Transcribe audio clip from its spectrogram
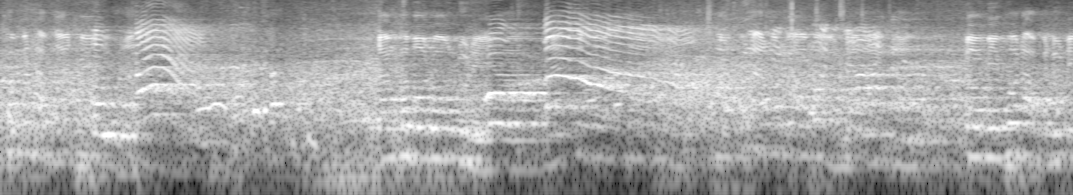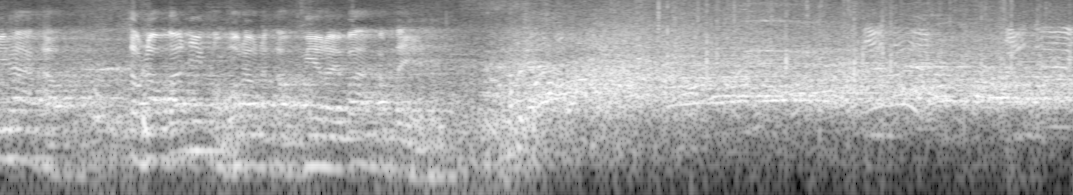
เข้ามาทำหน้าที่อุบ้านำขบวนวงดุริยางค์และขบวนการของจุฬาลงกรณ์มหาวิทยาลัยครับโดยมีพวกเราเป็นรุ่นที่5ครับสำหรับหน้าที่ของพวกเรานะครับมีอะไรบ้างครับเต้ เดี๋ยวก่อน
